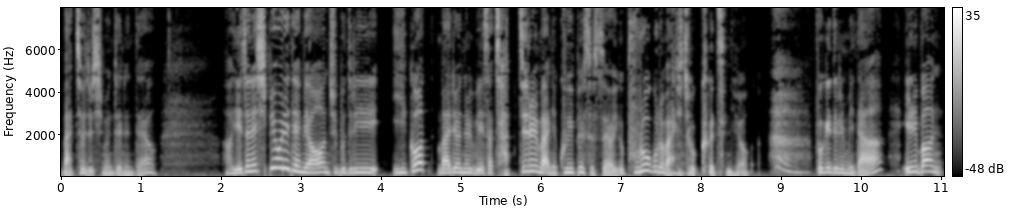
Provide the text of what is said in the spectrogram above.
맞춰주시면 되는데요. 아, 예전에 12월이 되면 주부들이 이것 마련을 위해서 잡지를 많이 구입했었어요. 이거 부록으로 많이 줬거든요. 보기 드립니다. 1번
